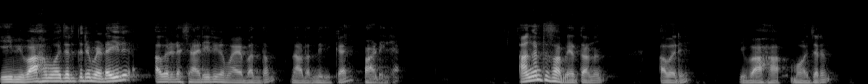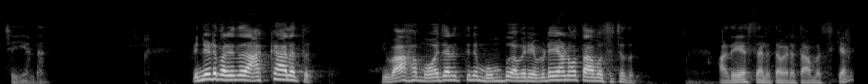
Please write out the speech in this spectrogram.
ഈ വിവാഹമോചനത്തിനും ഇടയിൽ അവരുടെ ശാരീരികമായ ബന്ധം നടന്നിരിക്കാൻ പാടില്ല. അങ്ങനത്തെ സമയത്താണ് അവർ വിവാഹമോചനം ചെയ്യേണ്ടത്. പിന്നീട് പറയുന്നത് അക്കാലത്ത് വിവാഹമോചനത്തിന് മുമ്പ് അവരെവിടെയാണോ താമസിച്ചത്? അതേ സ്ഥലത്ത് അവരെ താമസിക്കാൻ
